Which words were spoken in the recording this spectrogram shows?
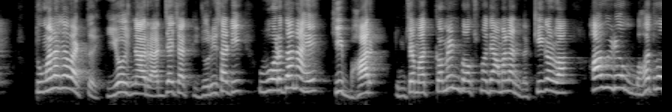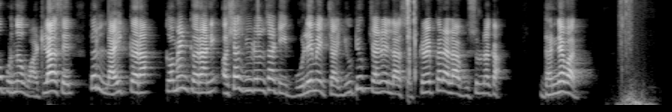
तुम्हाला काय वाटतं ही योजना राज्याच्या तिजोरीसाठी वरदान आहे की भार? तुमचे मत कमेंट बॉक्समध्ये आम्हाला नक्की कळवा. हा व्हिडिओ महत्त्वपूर्ण वाटला असेल तर लाईक करा कमेंट करा आणि अशाच व्हिडिओसाठी बोलेमेटच्या यूट्यूब चॅनेलला सबस्क्राईब करायला विसरू नका. धन्यवाद.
